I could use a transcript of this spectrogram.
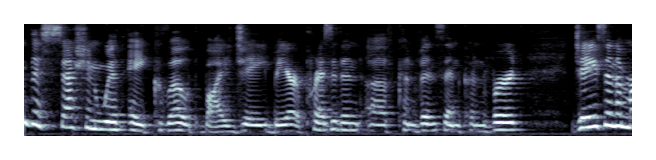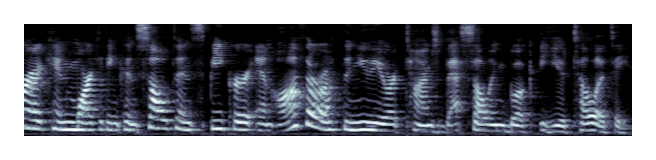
end this session with a quote by Jay Baer, president of Convince and Convert. Jay's an American marketing consultant, speaker, and author of the New York Times bestselling book Youtility.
